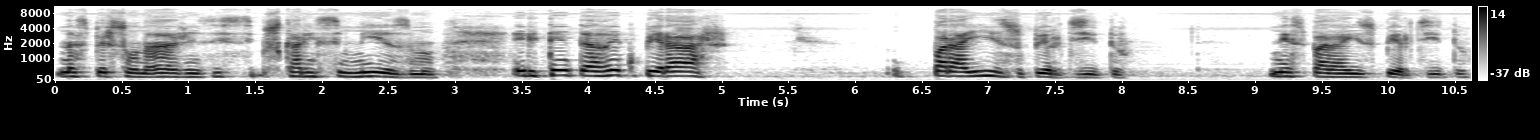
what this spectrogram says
nas personagens e se buscar em si mesmo. Ele tenta recuperar o paraíso perdido. Nesse paraíso perdido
